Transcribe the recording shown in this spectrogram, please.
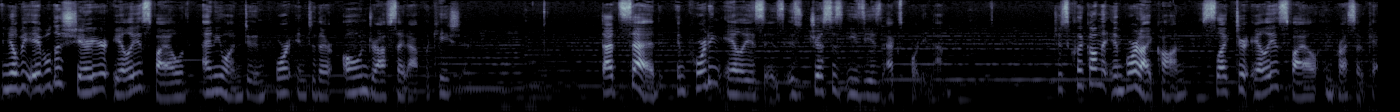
And you'll be able to share your alias file with anyone to import into their own DraftSight application. That said, importing aliases is just as easy as exporting them. Just click on the import icon, select your alias file, and press OK.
